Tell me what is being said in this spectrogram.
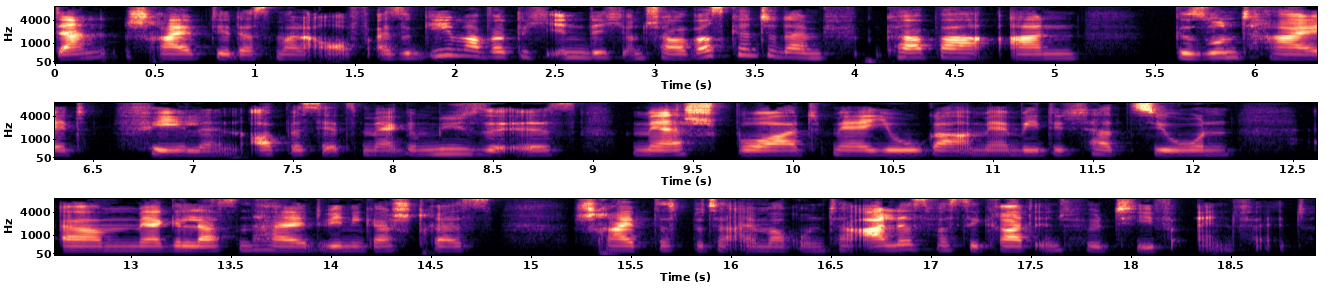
Dann schreib dir das mal auf. Also geh mal wirklich in dich und schau, was könnte deinem Körper an Gesundheit fehlen. Ob es jetzt mehr Gemüse ist, mehr Sport, mehr Yoga, mehr Meditation, ähm, mehr Gelassenheit, weniger Stress. Schreib das bitte einmal runter. Alles, was dir gerade intuitiv einfällt.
